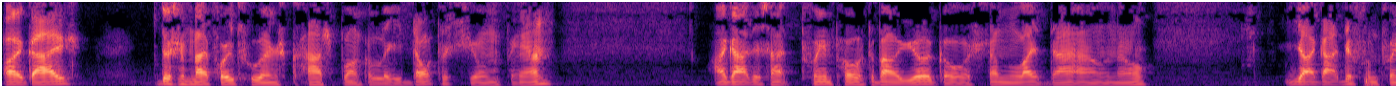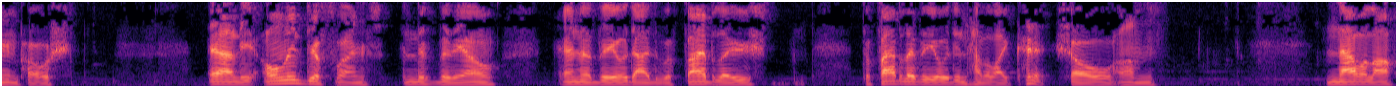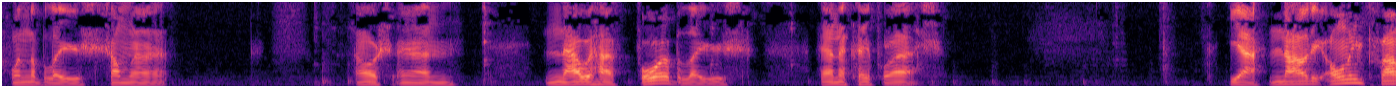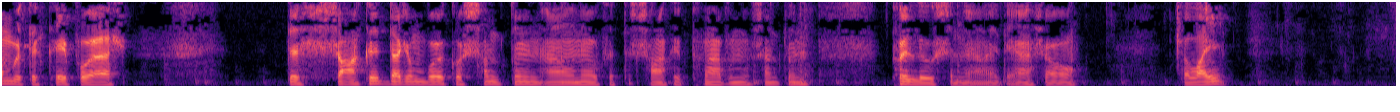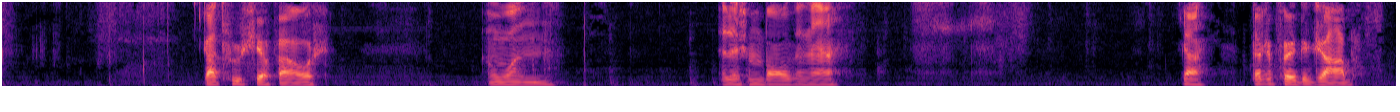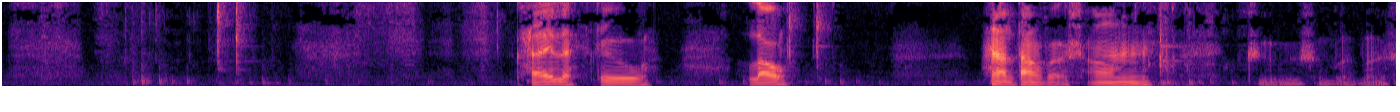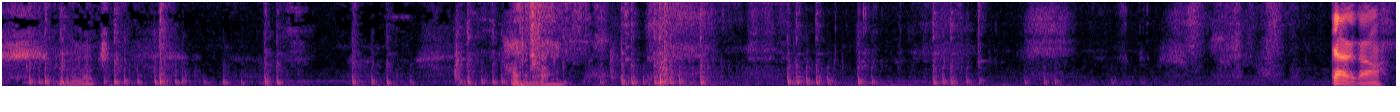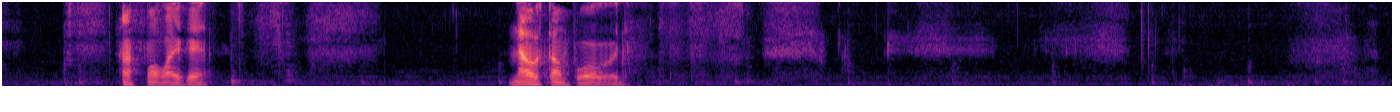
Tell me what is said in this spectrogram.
Alright guys, this is my 42 inch Casablanca Lady Delta ceiling fan. I got this at Twin Post about a year ago or something like that, I don't know. Yeah, I got this from Twin Post. And the only difference in this video and the video that I did with Fabulous, the Fabulous video didn't have a light kit, so um now I lost one of the blades somewhere else, and now we have four blades and a K4S. Yeah, now the only problem with the K4S, the socket doesn't work or something. I don't know if it's a socket problem or something. Pretty loose in there right there, so the light got two shift hours one addition bulb in there. Yeah, that's a pretty good job. Okay, let's do low. Hang on, down verse. Um, hang on. There we go. Huh, more like it. Now it's done forward.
